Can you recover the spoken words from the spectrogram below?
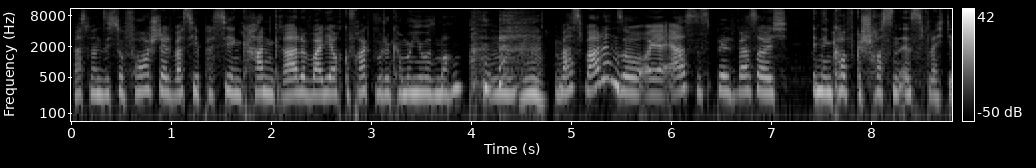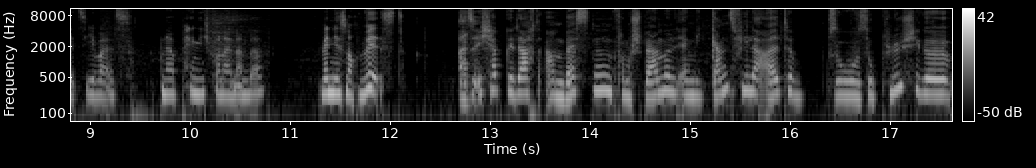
was man sich so vorstellt, was hier passieren kann. Gerade weil ihr auch gefragt wurde, kann man hier was machen? was war denn so euer erstes Bild, was euch in den Kopf geschossen ist? Vielleicht jetzt jeweils unabhängig voneinander. Wenn ihr es noch wisst. Also ich habe gedacht, am besten vom Sperrmüll irgendwie ganz viele alte, so, so plüschige,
